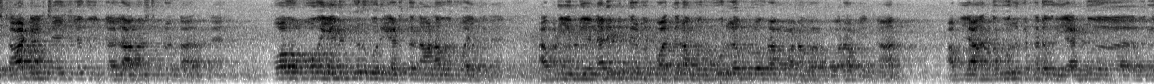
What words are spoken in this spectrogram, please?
ஸ்டார்டிங் ஸ்டேஜில் கொஞ்சம் டல்லான ஸ்டூடெண்ட்டாக இருந்தேன். போக போக எனக்குன்னு ஒரு இடத்த நானாக உருவாக்கினேன். அப்படி என்னுடைய நடிப்பு திறமை பார்த்து நான் ஒரு ஊரில் ப்ரோக்ராம் பண்ண போகிறேன் அப்படின்னா அப்படி அந்த ஊரில் கிட்டத்தட்ட ஒரு இரநூறு ஒரு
